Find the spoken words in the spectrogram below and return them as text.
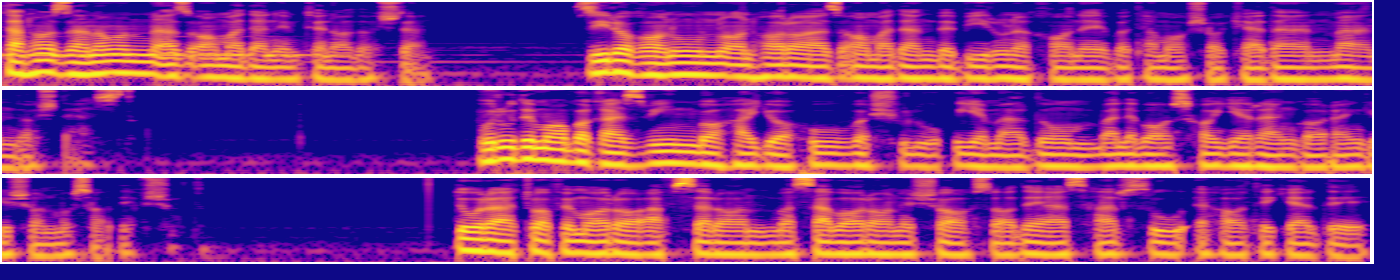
تنها زنان از آمدن امتنا داشتند. زیرا قانون آنها را از آمدن به بیرون خانه و تماشا کردن من داشته است ورود ما به قزوین با هیاهو و شلوغی مردم و لباسهای رنگارنگشان مصادف شد دور اطراف ما را افسران و سواران شاهزاده از هر سو احاطه کرده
